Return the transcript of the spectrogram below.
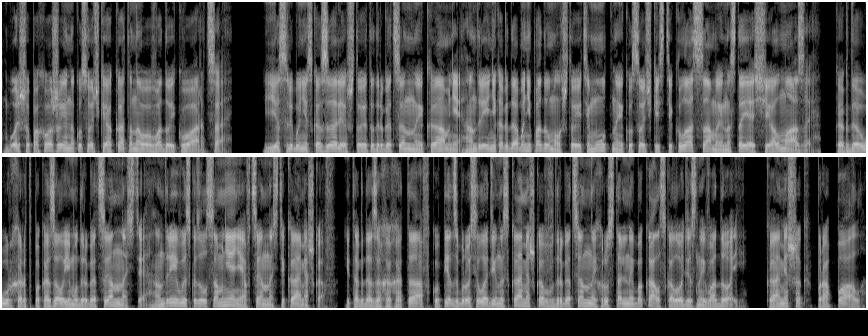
больше похожие на кусочки окатанного водой кварца. Если бы не сказали, что это драгоценные камни, Андрей никогда бы не подумал, что эти мутные кусочки стекла – самые настоящие алмазы. Когда Урхард показал ему драгоценности, Андрей высказал сомнения в ценности камешков. И тогда, захохотав, купец бросил один из камешков в драгоценный хрустальный бокал с колодезной водой. Камешек пропал.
